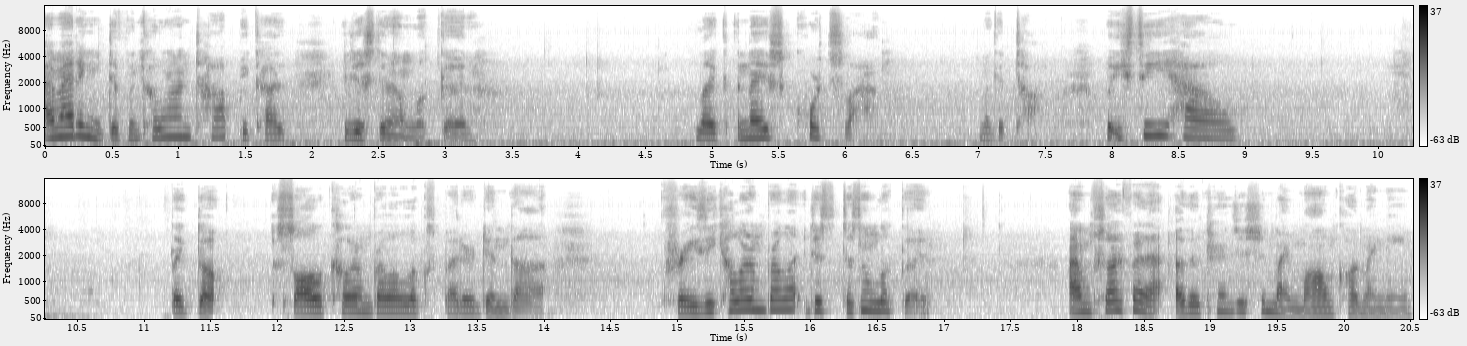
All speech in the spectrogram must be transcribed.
I'm adding a different color on top because it just didn't look good. Like a nice quartz slab, like a top. But you see how like the solid color umbrella looks better than the crazy color umbrella? It just doesn't look good. I'm sorry for that other transition. My mom called my name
